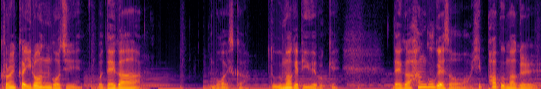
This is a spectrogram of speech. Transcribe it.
그러니까 이런 거지. 뭐 내가 뭐가 있을까? 또 음악에 비유해 볼게. 내가 한국에서 힙합 음악을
